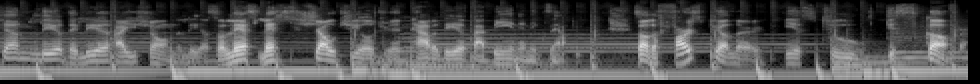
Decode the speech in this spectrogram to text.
tell them to live, they live how you show them to live. So let's let's show children how to live by being an example. So the first pillar is to discover.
